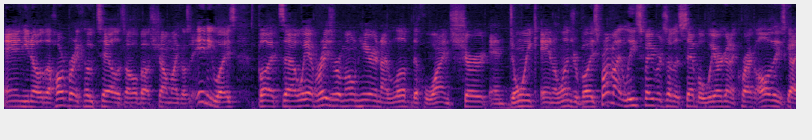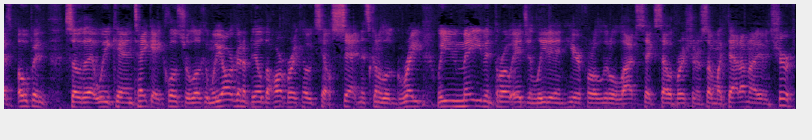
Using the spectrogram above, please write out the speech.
And, you know, the Heartbreak Hotel is all about Shawn Michaels anyways, but uh, we have Razor Ramon here, and I love the Hawaiian shirt, and Doink, and Alundra Blaze. Probably my least favorites of the set, but we are going to crack all these guys open so that we can take a closer look, and we are going to build the Heartbreak Hotel set, and it's going to look great. We may even throw Edge and Lita in here for a little live sex celebration or something like that. I'm not even sure.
